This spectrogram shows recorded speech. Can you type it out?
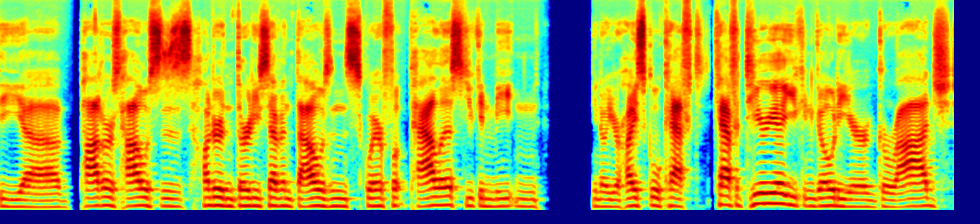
the uh, Potter's House is 137,000 square foot palace. You can meet in, you know, your high school caf- cafeteria. You can go to your garage.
